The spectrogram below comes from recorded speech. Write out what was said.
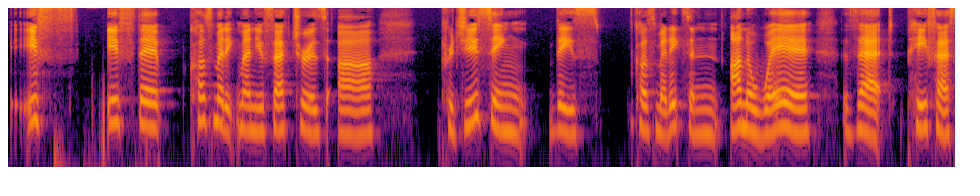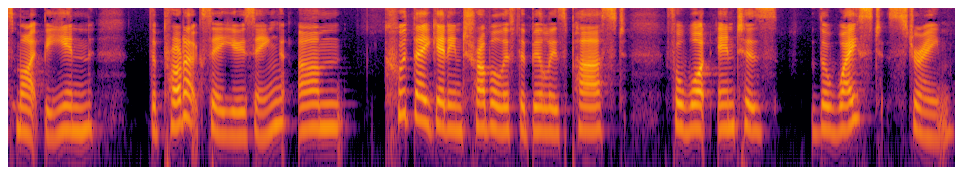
if if they're cosmetic manufacturers are producing these cosmetics and unaware that PFAS might be in the products they're using, um, could they get in trouble if the bill is passed for what enters the waste stream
